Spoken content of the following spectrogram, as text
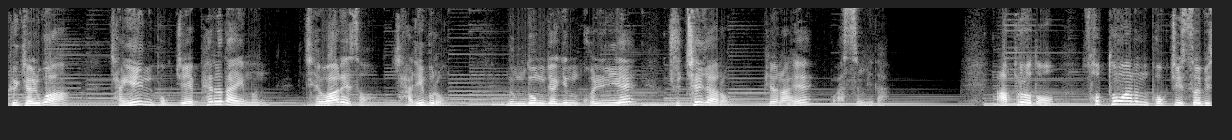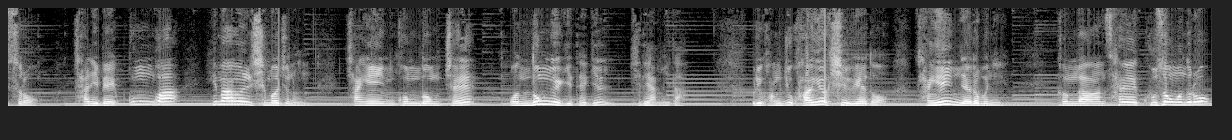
그 결과 장애인 복지의 패러다임은 재활에서 자립으로 능동적인 권리의 주체자로 변화해 왔습니다. 앞으로도 소통하는 복지 서비스로 자립의 꿈과 희망을 심어주는 장애인 공동체의 원동력이 되길 기대합니다. 우리 광주광역시의회도 장애인 여러분이 건강한 사회 구성원으로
